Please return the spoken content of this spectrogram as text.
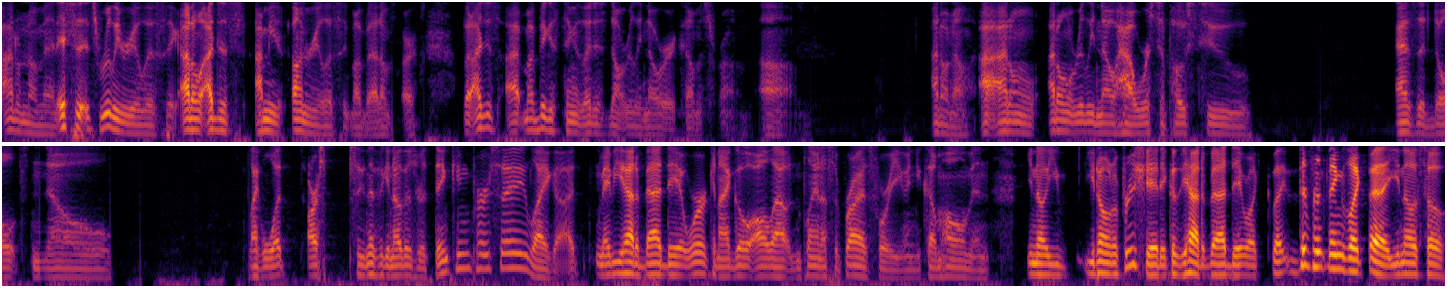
I, I don't know man. It's it's really realistic. I don't I just I mean unrealistic, my bad. I'm sorry. But I just I, my biggest thing is I just don't really know where it comes from. Um I don't know. I, I don't I don't really know how we're supposed to as adults know like what our significant others are thinking per se. Like maybe you had a bad day at work and I go all out and plan a surprise for you, and you come home and you know you you don't appreciate it because you had a bad day. Like like different things like that, you know. So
